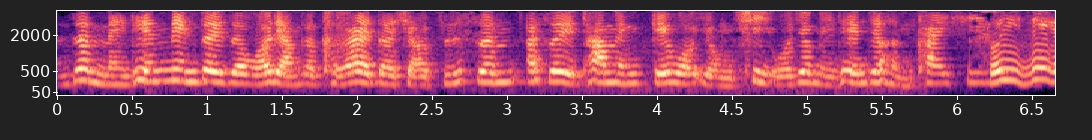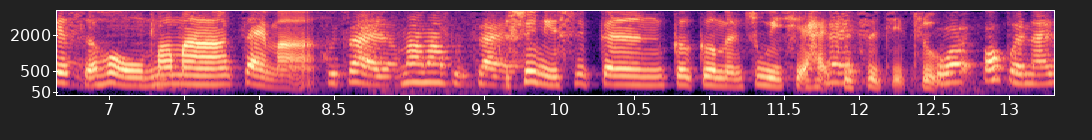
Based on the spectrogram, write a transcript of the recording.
反正每天面对着我两个可爱的小侄孙啊，所以他们给我勇气，我就每天就很开心。所以那个时候妈妈在吗？不在了，妈妈不在了。所以你是跟哥哥们住一起，还是自己住？我我本来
